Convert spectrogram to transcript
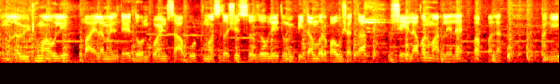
तुम्हाला विठू माऊली पाहायला मिळते दोन पॉईंट सहा फूट मस्त अशी सजवली तुम्ही पितांबर पाहू शकता. शेला पण मारलेला आहे बाप्पाला. आणि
